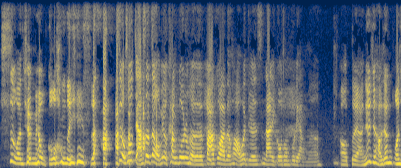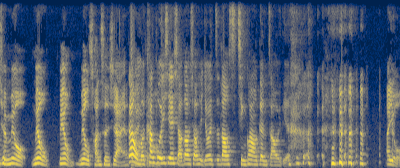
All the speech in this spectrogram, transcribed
是完全没有沟通的意思啊！所以我说，假设在我没有看过任何的八卦的话，我会觉得是哪里沟通不良呢？哦，对啊，你就觉得好像完全没有、没有、没有、没有传承下来。但我们看过一些小道消息，就会知道情况要更糟一点。哎呦！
